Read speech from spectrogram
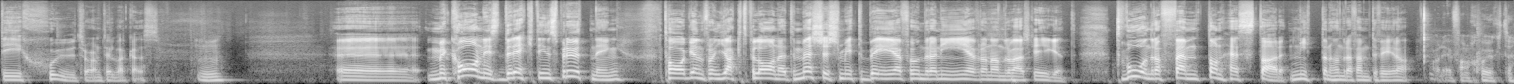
97 tror jag de tillverkades. Eh, mekanisk direktinsprutning tagen från jaktplanet Messerschmitt Bf 109 från andra världskriget. 215 hästar 1954. Ja, det är fan sjukt det.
